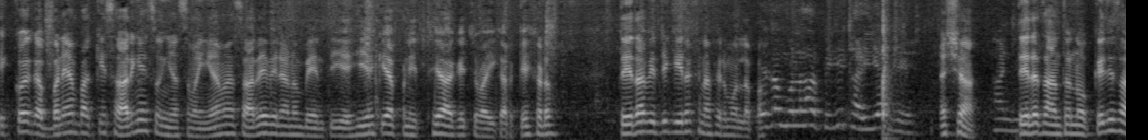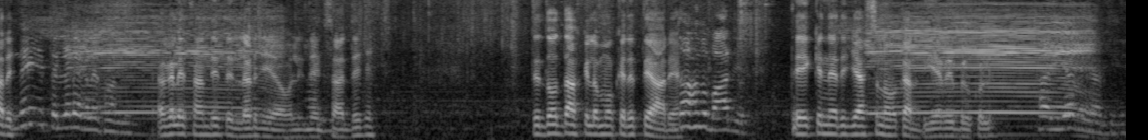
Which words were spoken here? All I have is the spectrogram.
ਇੱਕੋ ਹੀ ਗੱਬਣ ਆ ਬਾਕੀ ਸਾਰੀਆਂ ਸੂਈਆਂ ਸਵਾਈਆਂ ਮੈਂ ਸਾਰੇ ਵੀਰਾਂ ਨੂੰ ਬੇਨਤੀ ਇਹੀ ਹੈ ਕਿ ਆਪਣੀ ਇੱਥੇ ਆ ਕੇ ਚਵਾਈ ਕਰਕੇ ਖੜੋ। ਤੇ ਇਹਦਾ ਵੀਰ ਜੀ ਕੀ ਰੱਖਣਾ ਫਿਰ ਮੁੱਲ ਆਪਾਂ? ਇਹਦਾ ਮੁੱਲ ਹਰਪੀ ਜੀ 28000 ਜੇ। ਅੱਛਾ ਹਾਂਜੀ। ਤੇਰੇ ਥਾਂ ਤੋਂ ਨੋਕੇ ਜੀ ਸਾਰੇ? ਨਹੀਂ ਤਿੱਲੜ ਅਗਲੇ ਥਾਂ ਦੇ। ਅਗਲੇ ਥਾਂ ਦੇ ਤੇ ਲੜ ਜੇ ਆ ਵਾਲੀ ਦੇਖ ਸਕਦੇ ਜੇ। ਤੇ ਦੁੱਧ 10 ਕਿਲੋ ਮੌਕੇ ਤੇ ਤਿਆਰ ਆ। 10 ਤੋਂ ਬਾਅਦ ਜੇ। ਤੇ ਕਿੰਨੇ ਰਿਜੈਕਟ ਨੋ ਕਰਦੀ ਹੈ ਵੀ ਬਿਲਕੁਲ? 28000 ਦੀ ਹੈ।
